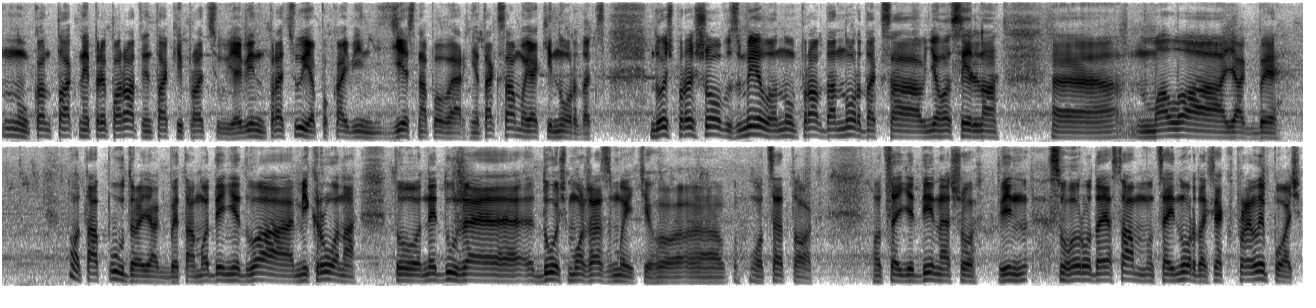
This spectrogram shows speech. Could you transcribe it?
ну, контактний препарат він так і працює. Він працює, поки він є на поверхні. Так само, як і Нордакс. Дощ пройшов, змило. Ну, правда, Нордакса в нього сильно е, мала, якби. Ну, та пудра, якби там 1,2 мікрона, то не дуже дощ може змити його. Е, Оце так. Оце єдине, що він свого роду я сам цей Нордакс як прилипач.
